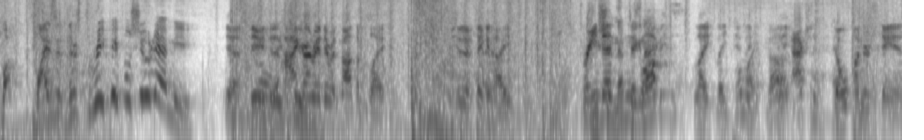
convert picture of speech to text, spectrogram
What? Why is it? There's three people shooting at me. Yeah, dude, the high shit. ground right there was not the play. We shouldn't have taken height. Brain We deads shouldn't in have these taken height? lobbies, like, like Oh my they, God, they actually don't understand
